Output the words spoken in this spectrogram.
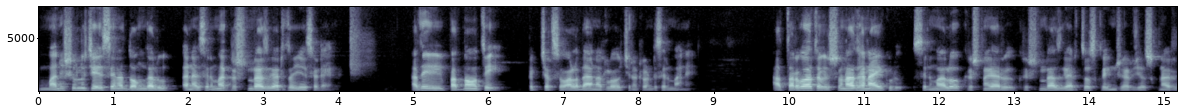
'మనుషులు చేసిన దొంగలు' అనే సినిమా కృష్ణరాజు గారితో చేశాడాయన. అది పద్మావతి పిక్చర్స్ వాళ్ళ బ్యానర్‌లో వచ్చినటువంటి సినిమానే. ఆ తర్వాత 'విశ్వనాథ నాయకుడు' సినిమాలో కృష్ణ గారు కృష్ణరాజు గారితో స్క్రీన్ షేర్ చేసుకున్నారు.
